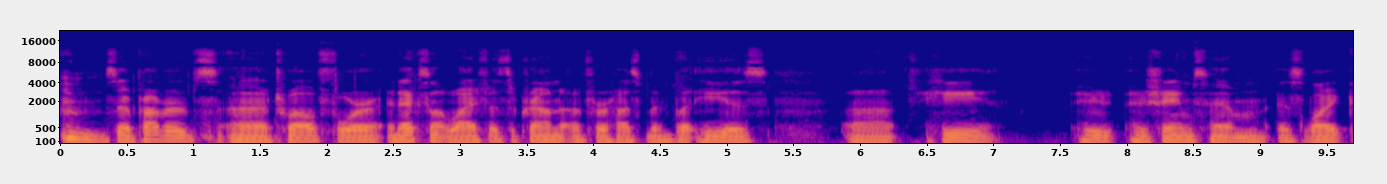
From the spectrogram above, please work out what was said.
so Proverbs uh, 12, for an excellent wife is the crown of her husband, but he is, uh, he who, who shames him is like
